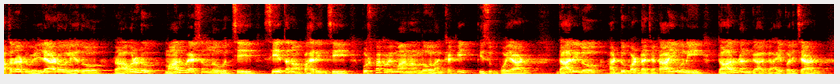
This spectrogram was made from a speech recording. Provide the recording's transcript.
అతడు అటు వెళ్ళాడో లేదో రావణుడు మారువేషంలో వచ్చి సీతను అపహరించి పుష్పక విమానంలో లంకకి తీసుకుపోయాడు. దారిలో అడ్డుపడ్డ జటాయువుని దారుణంగా గాయపరిచాడు.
